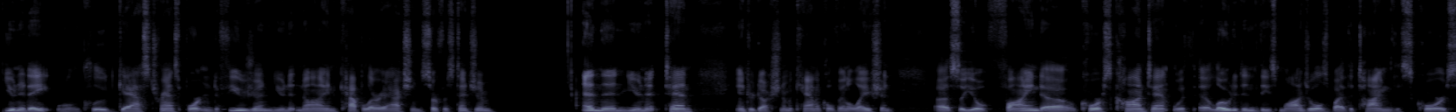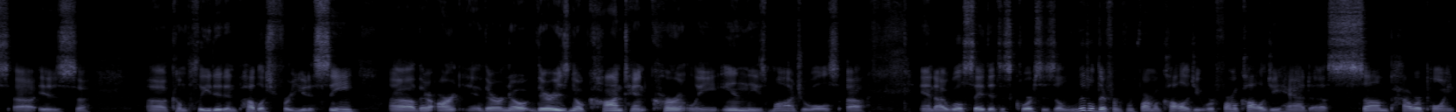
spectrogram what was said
Unit 8 will include gas transport and diffusion. Unit 9, capillary action, surface tension. And then Unit 10, introduction to mechanical ventilation. Uh, so you'll find uh, course content with uh, loaded into these modules by the time this course uh, is uh, completed and published for you to see. Uh, there aren't there are no there is no content currently in these modules, uh, and I will say that this course is a little different from pharmacology, where pharmacology had uh, some PowerPoint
